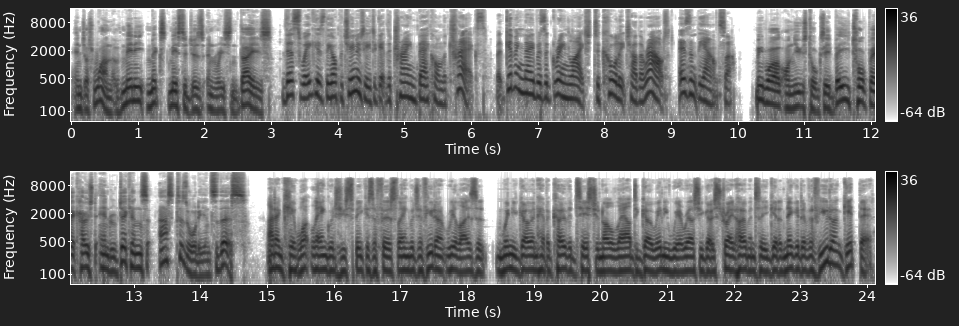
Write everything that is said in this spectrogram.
and just one of many mixed messages in recent days. This week is the opportunity to get the train back on the tracks, but giving neighbours a green light to call each other out isn't the answer. Meanwhile, on News Talk ZB, Talkback host Andrew Dickens asked his audience this. I don't care what language you speak as a first language. If you don't realise that when you go and have a COVID test, you're not allowed to go anywhere else, you go straight home until you get a negative. If you don't get that,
